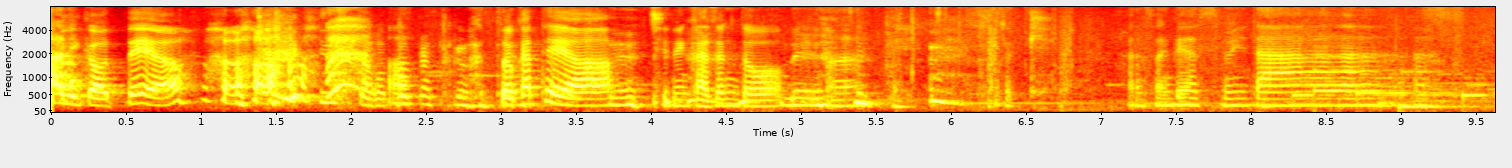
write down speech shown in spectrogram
하니까 어때요? 인스타가 똑같은 것 같아요. 똑같아요. 네. 진행 과정도 네. 어, 네. 완성되었습니다. 아.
